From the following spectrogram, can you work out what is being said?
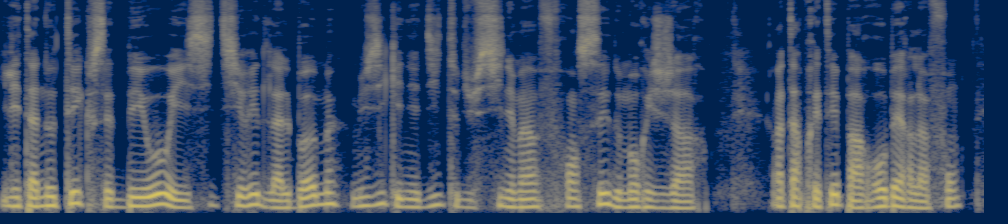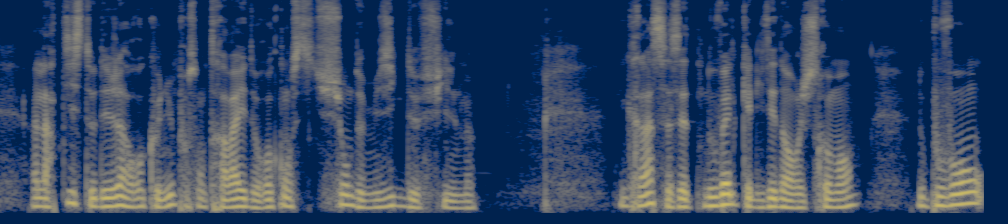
Il est à noter que cette BO est ici tirée de l'album Musique inédite du cinéma français de Maurice Jarre, interprété par Robert Laffont, un artiste déjà reconnu pour son travail de reconstitution de musique de film. Grâce à cette nouvelle qualité d'enregistrement, nous pouvons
